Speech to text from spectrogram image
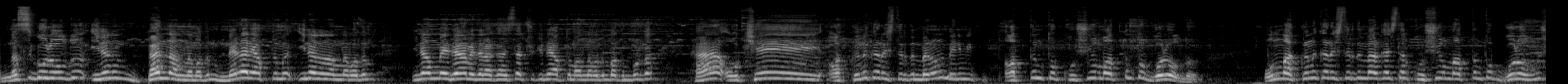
Nasıl gol oldu inanın ben de anlamadım. Neler yaptığımı inanın anlamadım. İnanmaya devam edin arkadaşlar çünkü ne yaptım anlamadım bakın burada. Ha okey aklını karıştırdım ben onun benim attığım top koşu yoluma attığım top gol oldu. Onun aklını karıştırdım ve arkadaşlar koşu yoluna attığım top gol olmuş.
